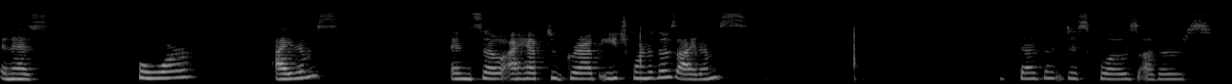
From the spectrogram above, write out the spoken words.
and has four items and so I have to grab each one of those items. Doesn't disclose others.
